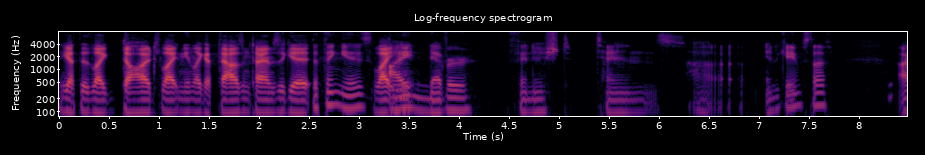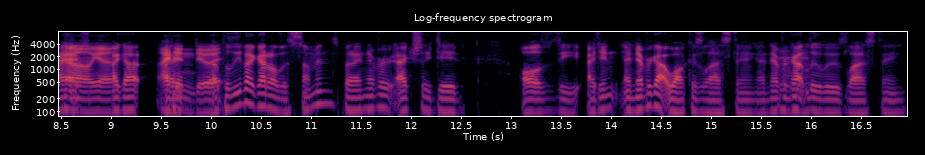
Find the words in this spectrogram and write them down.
You have to like dodge lightning like a thousand times to get. The thing is, lightning. I never finished 10's uh, in game stuff. I Oh, actu- yeah. I got. I didn't do it. I believe I got all the summons, but I never actually did all of the. I didn't. I never got Wakka's last thing. I never got Mhm. Lulu's last thing.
